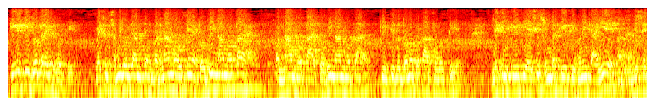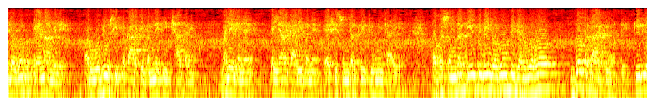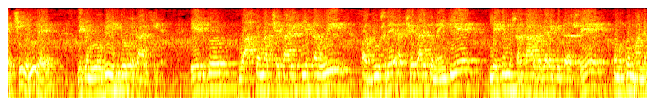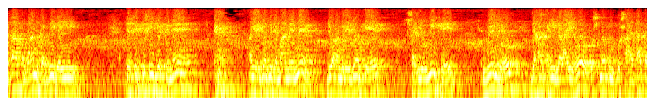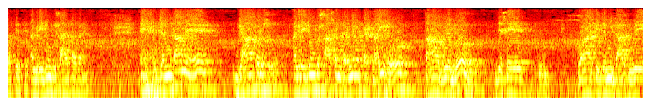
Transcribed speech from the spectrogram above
कीर्ति दो तरह की होती है। वैसे तो सभी लोग जानते हैं बदनाम होते हैं तो भी नाम होता है और नाम होता है तो भी नाम होता है। कीर्ति तो दोनों प्रकार से होती है। लेकिन कीर्ति ऐसी सुंदर कीर्ति होनी चाहिए जिससे लोगों को प्रेरणा मिले और वो भी उसी प्रकार के बनने की इच्छा करें। भले बने, कल्याणकारी बने, ऐसी सुंदर कीर्ति होनी चाहिए। और वह सुंदर कीर्ति भी लोगों की जो वो दो प्रकार की होती है। कीर्ति अच्छी ज़रूर है, लेकिन वो भी दो प्रकार की है। एक तो वास्तव में अच्छे कार्य किए तब हुई और दूसरे अच्छे कार्य तो नहीं किए, लेकिन सरकार वगैरह की तरफ़ से उनको मान्यता प्रदान कर दी गई। जैसे किसी व्यक्ति ने अंग्रेज़ों के जमाने में जो अंग्रेज़ों के सहयोगी थे, वे लोग जहाँ कहीं लड़ाई हो, उसमें उनको सहायता करते थे, अंग्रेज़ों की सहायता करें। जनता में जहाँ पर अंग्रेज़ों को शासन करने में कठिनाई हो, तहां वे लोग, जैसे वहाँ के जमींदार हुए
